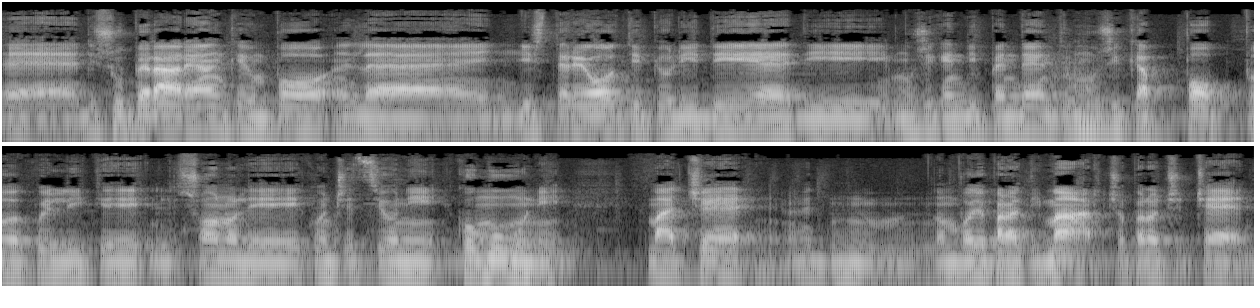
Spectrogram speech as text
eh, di superare anche un po' le, gli stereotipi o le idee di musica indipendente, musica pop, quelli che sono le concezioni comuni. Ma c'è, mm, non voglio parlare di marcio, però ci sono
